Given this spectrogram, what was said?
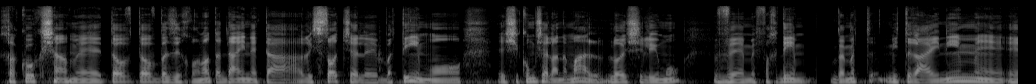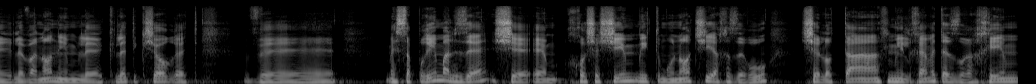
חקוק שם אה, טוב טוב בזיכרונות. עדיין את ההריסות של אה, בתים או אה, שיקום של הנמל לא השלימו, והם מפחדים. באמת מתראיינים לבנונים לכלי תקשורת, ו... מספרים על זה שהם חוששים מתמונות שיחזרו של אותה מלחמת אזרחים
